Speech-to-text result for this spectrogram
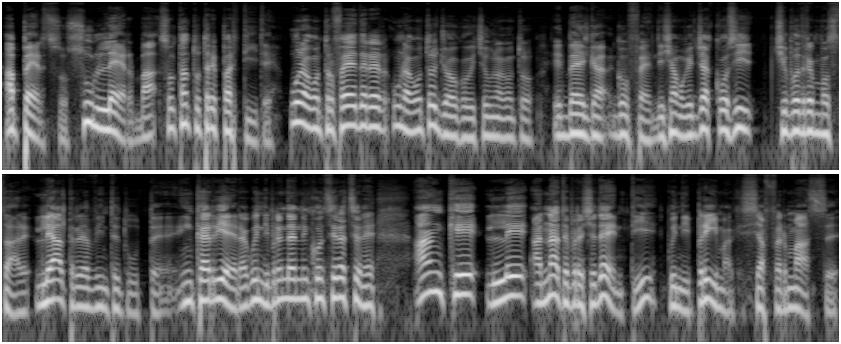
ha perso sull'erba soltanto tre partite, una contro Federer, una contro Djokovic e una contro il belga Goffin. Diciamo che già così ci potremmo stare. Le altre le ha vinte tutte in carriera, quindi prendendo in considerazione anche le annate precedenti, quindi prima che si affermasse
